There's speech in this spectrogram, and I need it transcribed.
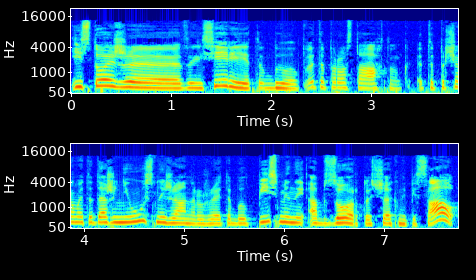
из той же этой серии это было. Это просто ахтунг. Это причем это даже не устный жанр уже, это был письменный обзор. То есть человек написал,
